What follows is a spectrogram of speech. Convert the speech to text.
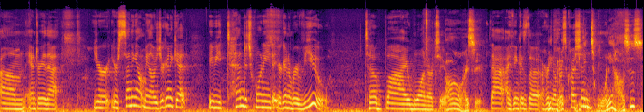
um, Andrea, that you're, you're sending out mailers, you're going to get maybe 10 to 20 that you're going to review to buy one or two. oh i see That I think is the her You numbers think- question. 20 houses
